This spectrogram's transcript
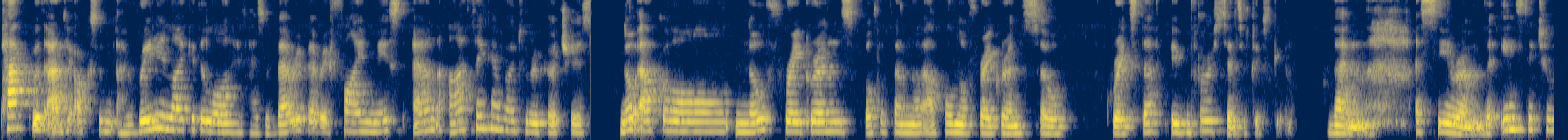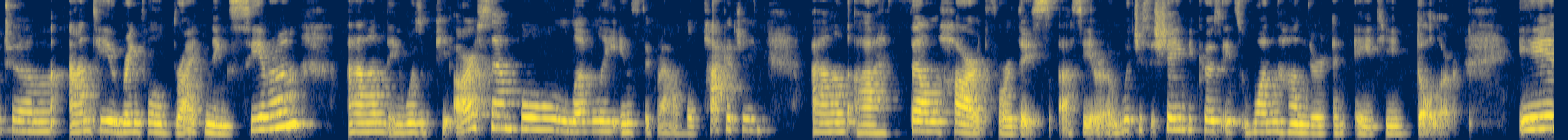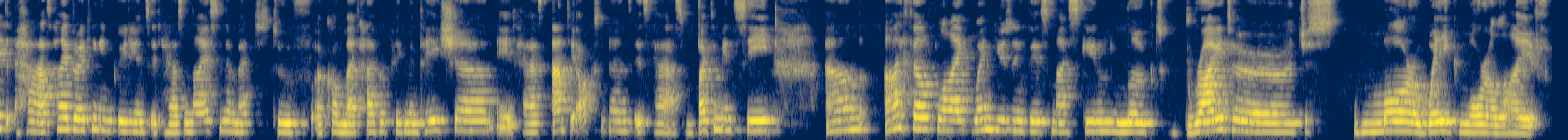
packed with antioxidant. I really like it a lot. It has a very, very fine mist, and I think I'm going to repurchase. No alcohol, no fragrance, both of them no alcohol, no fragrance, so Great stuff even for sensitive skin. Then a serum, the Instytutum Anti-Wrinkle Brightening Serum. And it was a PR sample, lovely Instagrammable packaging. And I fell hard for this uh, serum, which is a shame because it's $180. It has hydrating ingredients, it has niacinamide to uh, combat hyperpigmentation, it has antioxidants, it has vitamin C, and I felt like when using this, my skin looked brighter, just more awake, more alive.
